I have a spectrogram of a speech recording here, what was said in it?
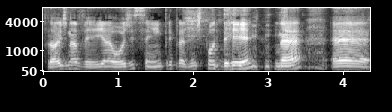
Freud na veia, hoje e sempre, para a gente poder, né? É,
